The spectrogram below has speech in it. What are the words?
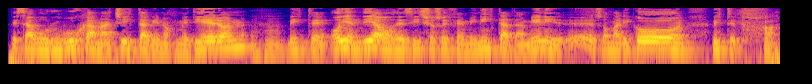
de esa burbuja machista que nos metieron, viste. Hoy en día vos decís yo soy feminista también y eh, sos maricón, viste. Pff, Ah,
